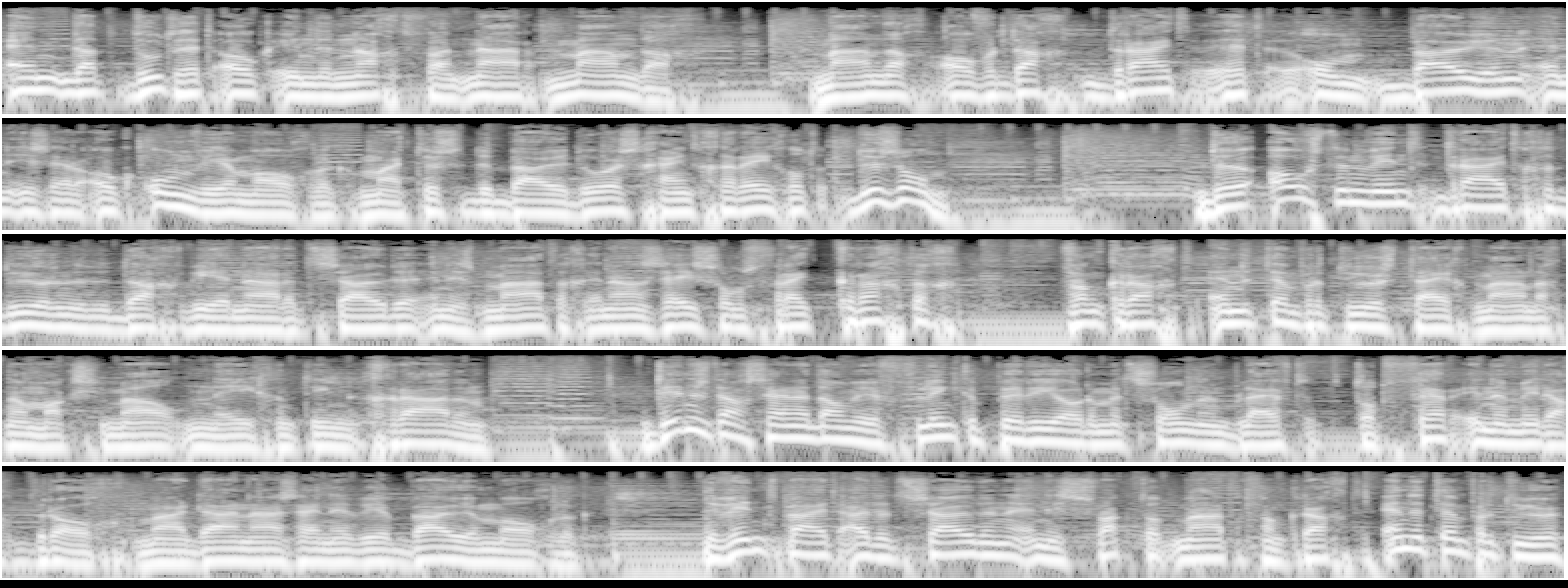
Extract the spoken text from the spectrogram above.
en dat doet het ook in de nacht van naar maandag. Maandag overdag draait het om buien en is er ook onweer mogelijk... maar tussen de buien door schijnt geregeld de zon. De oostenwind draait gedurende de dag weer naar het zuiden... en is matig en aan zee soms vrij krachtig van kracht... en de temperatuur stijgt maandag naar maximaal 19 graden. Dinsdag zijn er dan weer flinke perioden met zon... en blijft het tot ver in de middag droog. Maar daarna zijn er weer buien mogelijk. De wind waait uit het zuiden en is zwak tot matig van kracht... en de temperatuur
